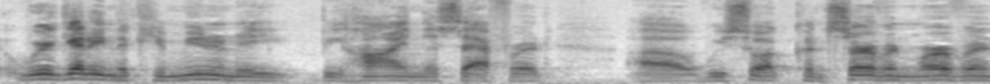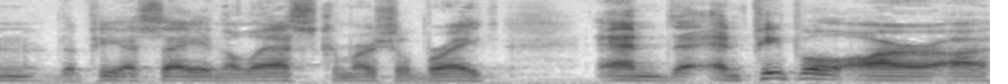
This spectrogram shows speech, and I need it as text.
we're getting the community behind this effort. Uh, we saw Conserve and Mervyn, the PSA, in the last commercial break. And, and people are, uh,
